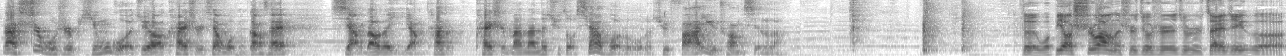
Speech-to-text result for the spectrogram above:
那是不是苹果就要开始像我们刚才想到的一样，它开始慢慢的去走下坡路了，去乏于创新了？对我比较失望的是，就是就是在这个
